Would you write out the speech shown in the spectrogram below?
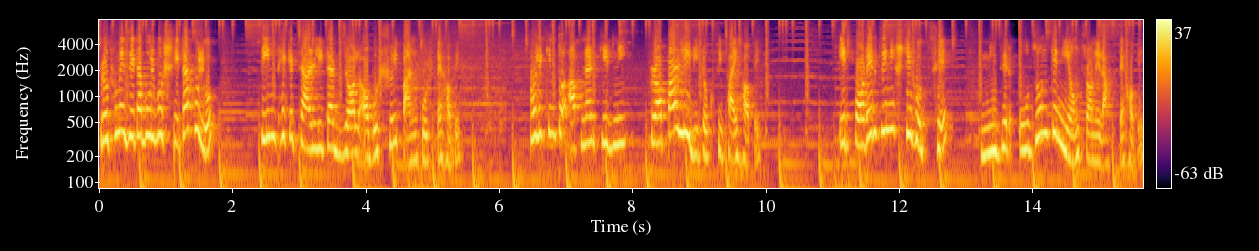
প্রথমে যেটা বলব সেটা হলো তিন থেকে চার লিটার জল অবশ্যই পান করতে হবে। তাহলে কিন্তু আপনার কিডনি প্রপারলি ডিটক্সিফাই হবে। এর পরের জিনিসটি হচ্ছে, নিজের ওজনকে নিয়ন্ত্রণে রাখতে হবে।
